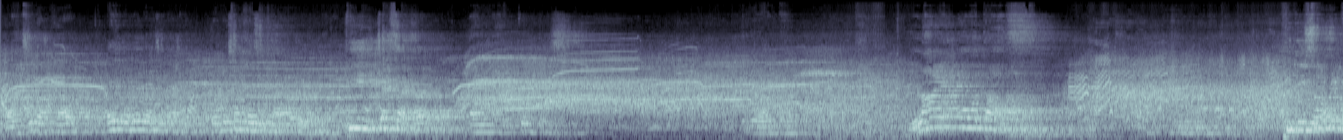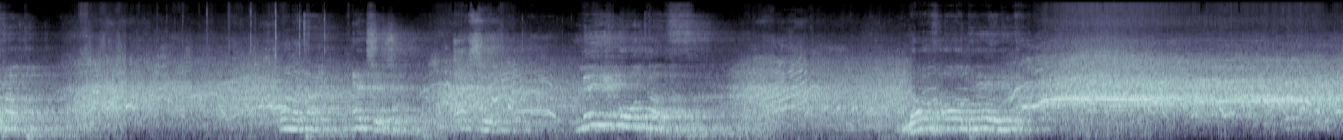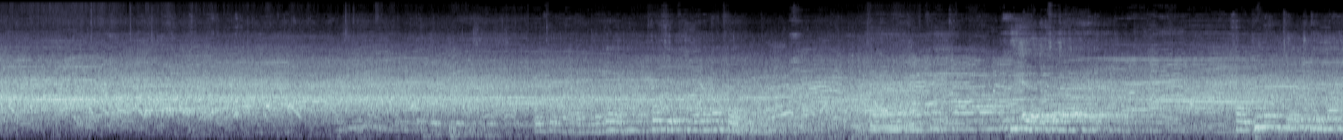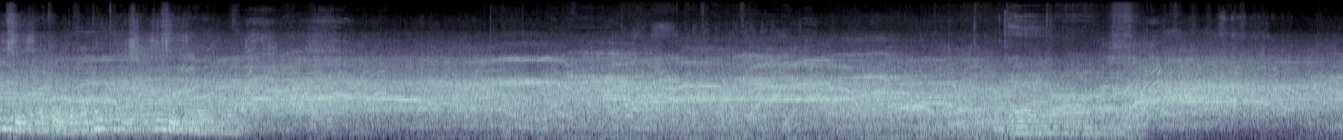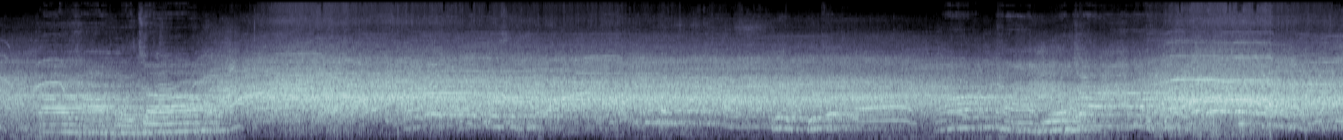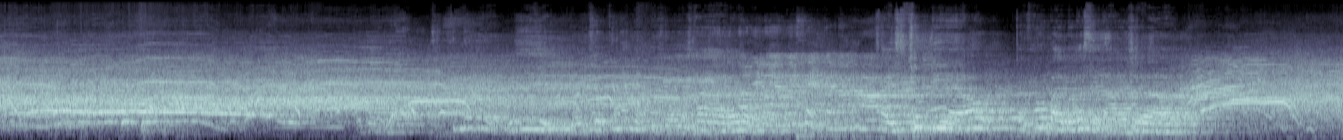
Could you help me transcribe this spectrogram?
หลังจากนั้นครับเอ้ยไม่หลัคจากนั้นผมไม่ใช่คนสุดท้ายพี่แจ็คสันครับ Lion or Dove พี่ดีสุดครับ One more time action action Lion or Dove Love all day โอเคครับคนสุดท้ายนะครับผมพี่เอ๋เจอของพี่เอ๋เจอที่ยากที่สุดครับผมเพราะเขาพูดที่ชัดที่สุดครับ ส่ชุดนี้แล้วจะเข้าไปมันก็เสียดายใช่ไหมครับ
